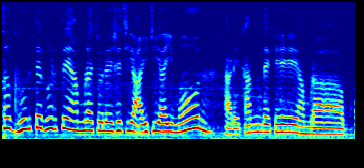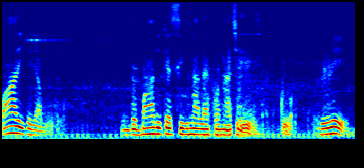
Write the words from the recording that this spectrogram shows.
তো ঘুরতে ঘুরতে আমরা চলে এসেছি আইটিআই মোড়, আর এখান থেকে আমরা বাঁ দিকে যাব। কিন্তু বাঁ দিকে সিগন্যাল এখন আছে। রেড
